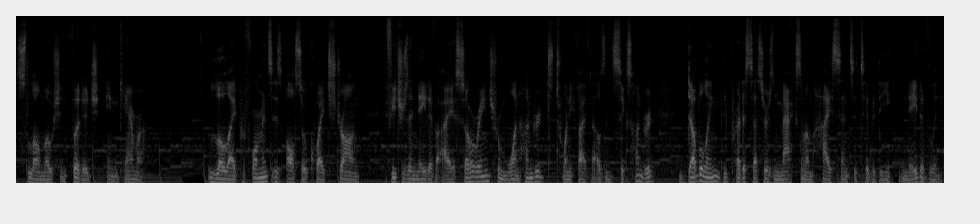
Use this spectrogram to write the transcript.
slow motion footage in camera. Low light performance is also quite strong. It features a native ISO range from 100 to 25,600, doubling the predecessor's maximum high sensitivity natively,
